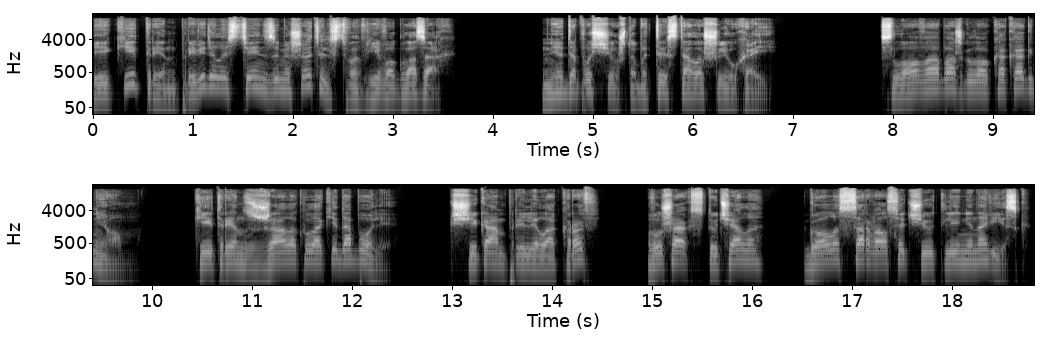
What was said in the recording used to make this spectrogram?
и Китрин привиделась тень замешательства в его глазах. «Не допущу, чтобы ты стала шлюхой». Слово обожгло как огнем. Китрин сжала кулаки до боли. К щекам прилила кровь, в ушах стучало, голос сорвался чуть ли не на виск.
